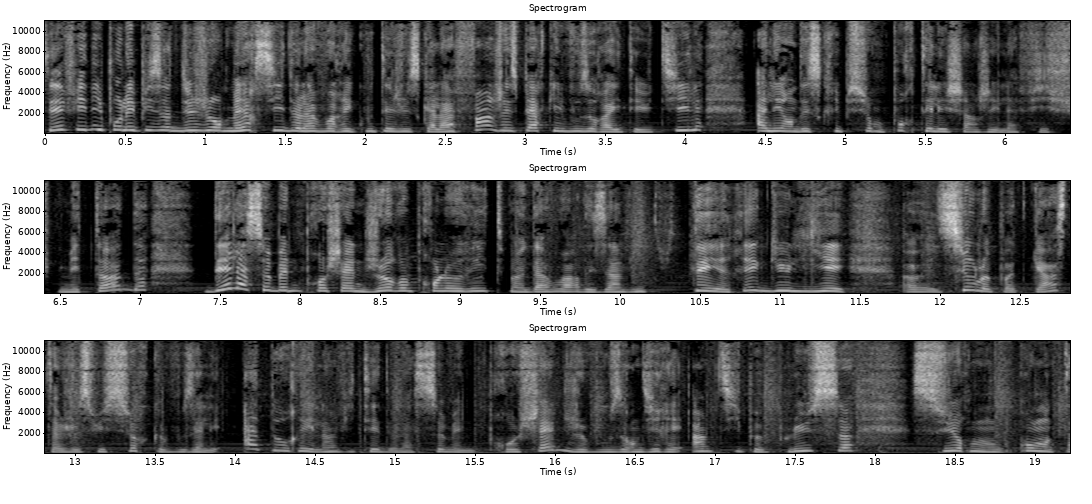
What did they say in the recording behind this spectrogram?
C'est fini pour l'épisode du jour. Merci de l'avoir écouté jusqu'à la fin. J'espère qu'il vous aura été utile. Allez en description pour télécharger la fiche méthode. Dès la semaine prochaine, je reprends le rythme d'avoir des invités réguliers euh, sur le podcast. Je suis sûre que vous allez adorer l'invité de la semaine prochaine. Je vous en dirai un petit peu plus sur mon compte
